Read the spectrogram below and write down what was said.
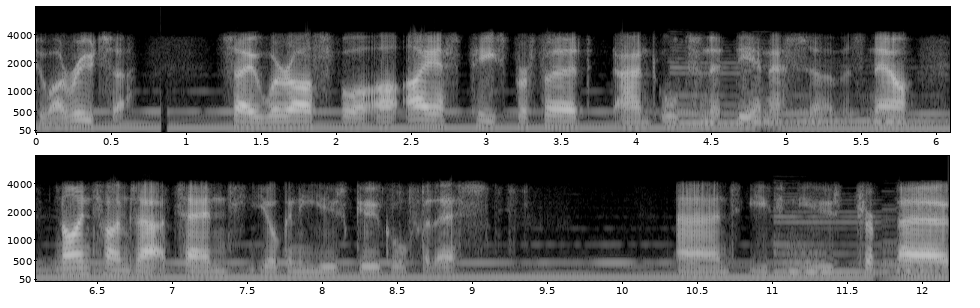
to our router. So we're asked for our ISP's preferred and alternate DNS servers. Now, 9 times out of 10, you're going to use Google for this. And you can use uh,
